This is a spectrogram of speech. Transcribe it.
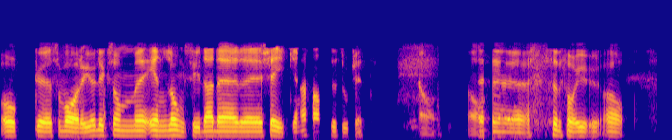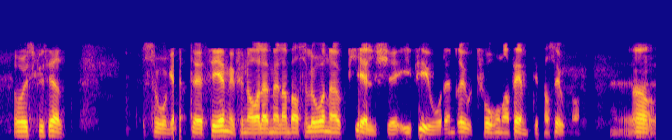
Och eh, så var det ju liksom en långsida där eh, shejkerna satt i stort sett. Ja. ja. Eh, så det var ju, ja, det var ju speciellt såg att eh, semifinalen mellan Barcelona och Kielce i fjol, den drog 250 personer. Eh, ja.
